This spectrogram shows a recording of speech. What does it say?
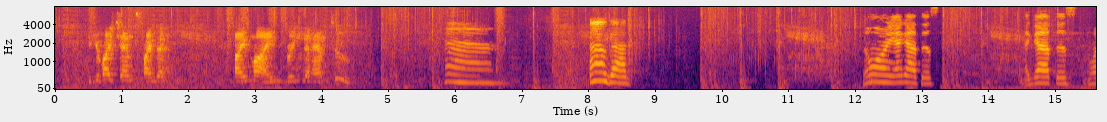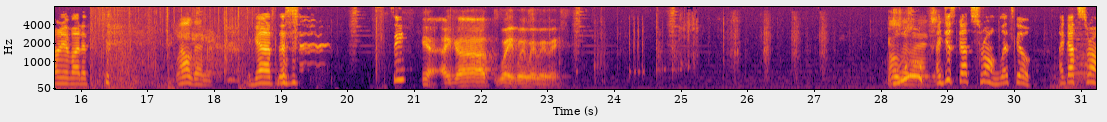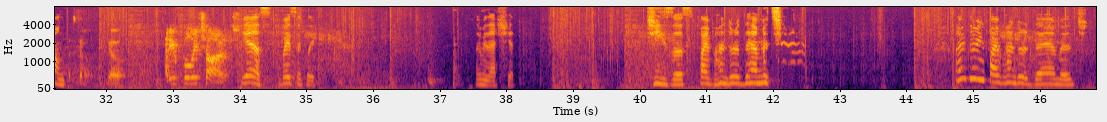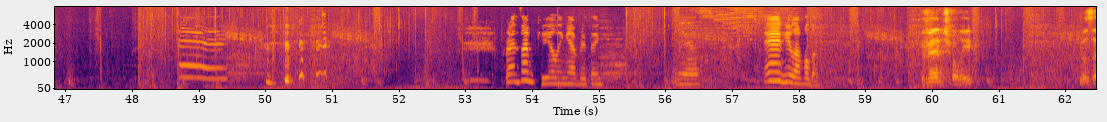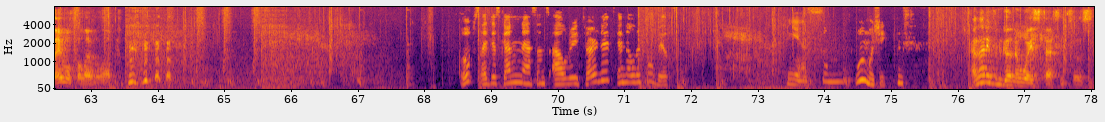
If you by chance find the find mine, bring the hand too. Ah. Oh god. Don't worry, I got this. I got this. Don't worry about it. Well then. I got this. See? Yeah, I got. Wait, wait, wait, wait, wait. Ooh. I just got strong. Let's go. I got strong. Let's go. Go. Are you fully charged? Yes, basically. Let me that shit. Jesus, 500 damage. I'm doing 500 damage. Friends, I'm killing everything. Yes. And he leveled up. Eventually, he was able to level up. Oops, I just got an essence. I'll return it in a little bit. Yes. Ooh, mushy. I'm not even gonna waste essences.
